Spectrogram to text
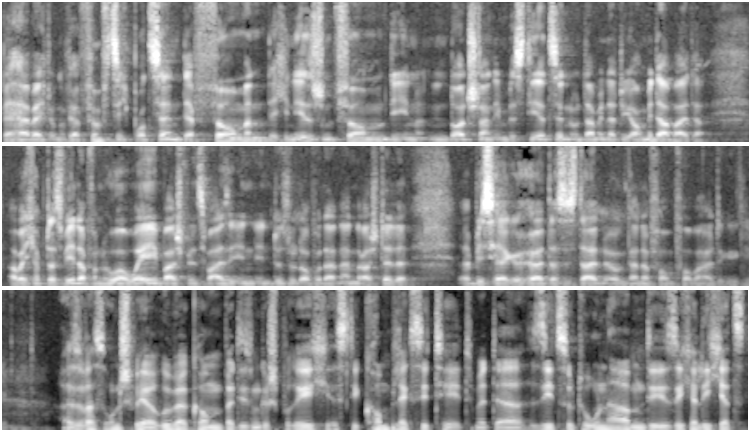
beherbergt ungefähr 50 Prozent der Firmen, der chinesischen Firmen, die in, in, Deutschland investiert sind und damit natürlich auch Mitarbeiter. Aber ich habe das weder von Huawei beispielsweise in, in Düsseldorf oder an anderer Stelle äh, bisher gehört, dass es da in irgendeiner Form Vorbehalte gegeben hat. Also was unschwer rüberkommt bei diesem Gespräch ist die Komplexität, mit der Sie zu tun haben, die sicherlich jetzt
